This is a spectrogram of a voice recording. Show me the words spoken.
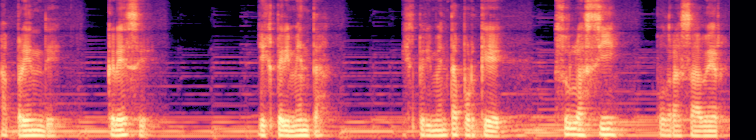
Aprende, crece y experimenta. Experimenta porque solo así podrás saber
